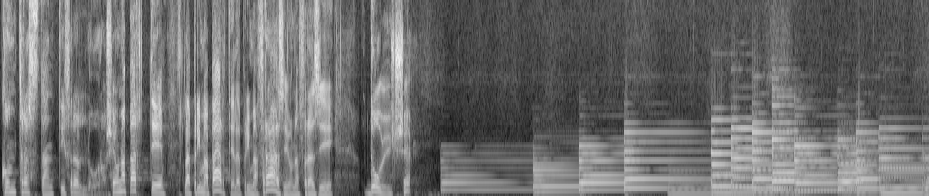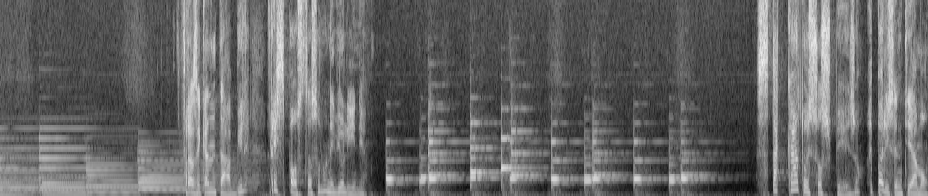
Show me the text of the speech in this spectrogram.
contrastanti fra loro. C'è una parte, la prima parte, la prima frase, una frase dolce, frase cantabile, risposta solo nei violini. Staccato e sospeso e poi risentiamo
